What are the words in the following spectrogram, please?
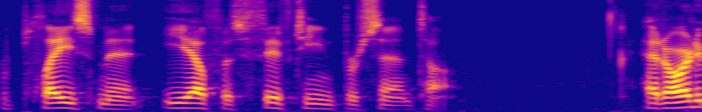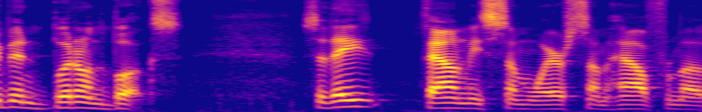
replacement. EF was 15% time. Had already been put on the books. So they found me somewhere somehow from a,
